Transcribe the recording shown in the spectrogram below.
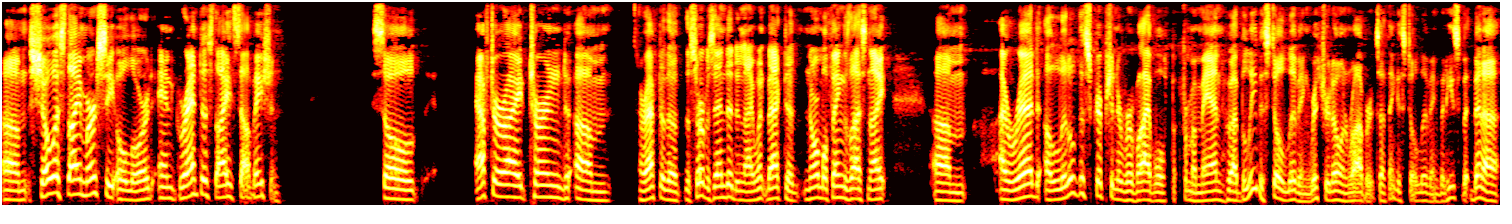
Um, show us thy mercy, O Lord, and grant us thy salvation. So after I turned um, or after the, the service ended and I went back to normal things last night, um, I read a little description of revival from a man who I believe is still living, Richard Owen Roberts. I think is still living, but he's been a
